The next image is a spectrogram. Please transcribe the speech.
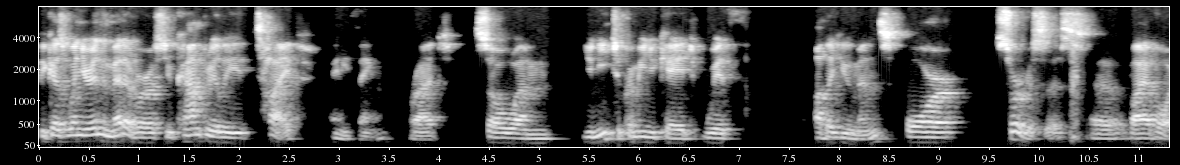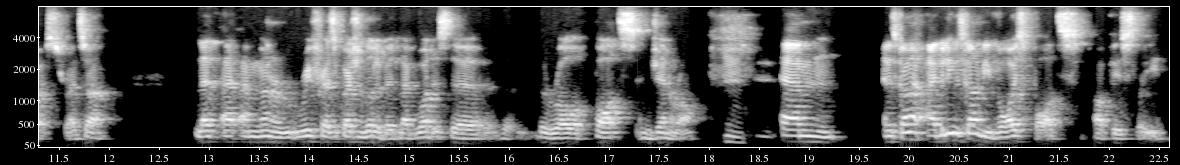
Because when you're in the metaverse, you can't really type anything, right? So um, you need to communicate with other humans or services uh, via voice, right? So let, I, am going to rephrase the question a little bit, like what is the, the, the role of bots in general? Mm. Um, and it's going to, I believe it's going to be voice bots, obviously,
